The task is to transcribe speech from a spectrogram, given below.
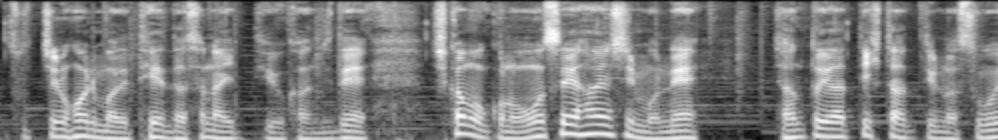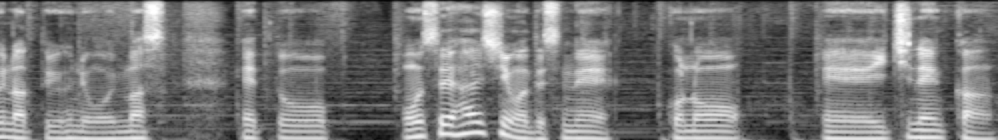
そっちの方にまで手出せないっていう感じで、しかもこの音声配信もね、ちゃんとやってきたっていうのはすごいなというふうに思います。えっと、音声配信はですね、この、えー、1年間、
